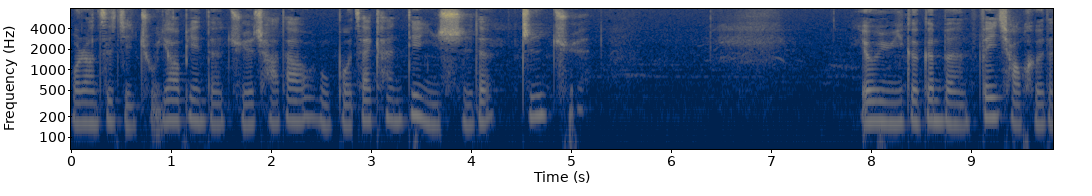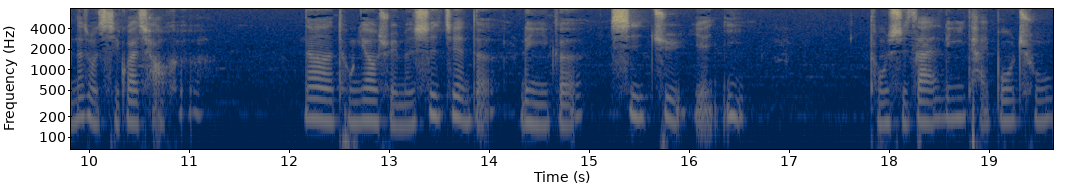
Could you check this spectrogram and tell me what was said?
我让自己主要变得觉察到鲁伯在看电影时的知觉。由于一个根本非巧合的那种奇怪巧合，那同样水门事件的另一个戏剧演绎，同时在另一台播出。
